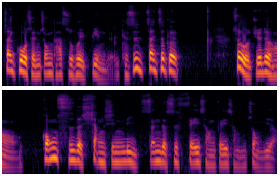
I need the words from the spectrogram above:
在过程中他是会变的，可是在这个，所以我觉得哈，公司的向心力真的是非常非常重要。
